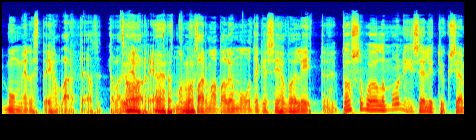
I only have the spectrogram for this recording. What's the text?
mun mielestä ihan varten otettava Joo, teoria, mutta varmaan paljon muutakin siihen voi liittyä. Tuossa voi olla monia selityksiä,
